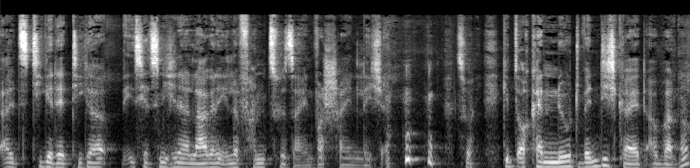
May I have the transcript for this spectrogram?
als Tiger. Der Tiger ist jetzt nicht in der Lage, ein Elefant zu sein, wahrscheinlich. so, gibt auch keine Notwendigkeit, aber, ne?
